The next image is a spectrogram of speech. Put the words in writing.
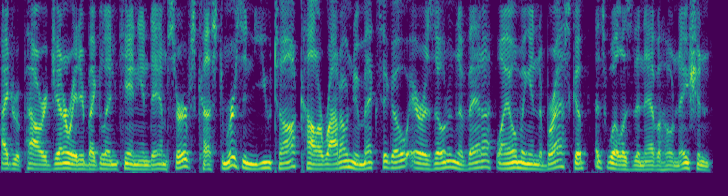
Hydropower generated by Glen Canyon Dam serves customers in Utah, Colorado, New Mexico, Arizona, Nevada, Wyoming, and Nebraska, as well as the Navajo Nation.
